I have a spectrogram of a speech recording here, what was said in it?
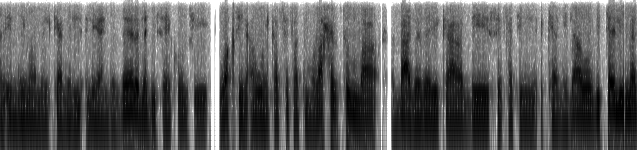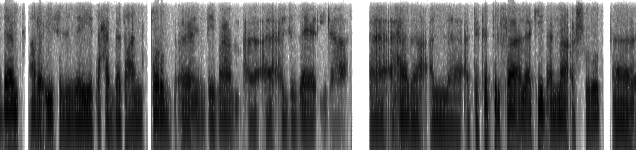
الانضمام الكامل للجزائر الذي سيكون في وقت أول كصفة ملاحظ ثم بعد ذلك بصفة كاملة. وبالتالي ما دام الرئيس الجزائري يتحدث عن قرب انضمام الجزائر إلى آه هذا التكتل فالأكيد أن الشروط آه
